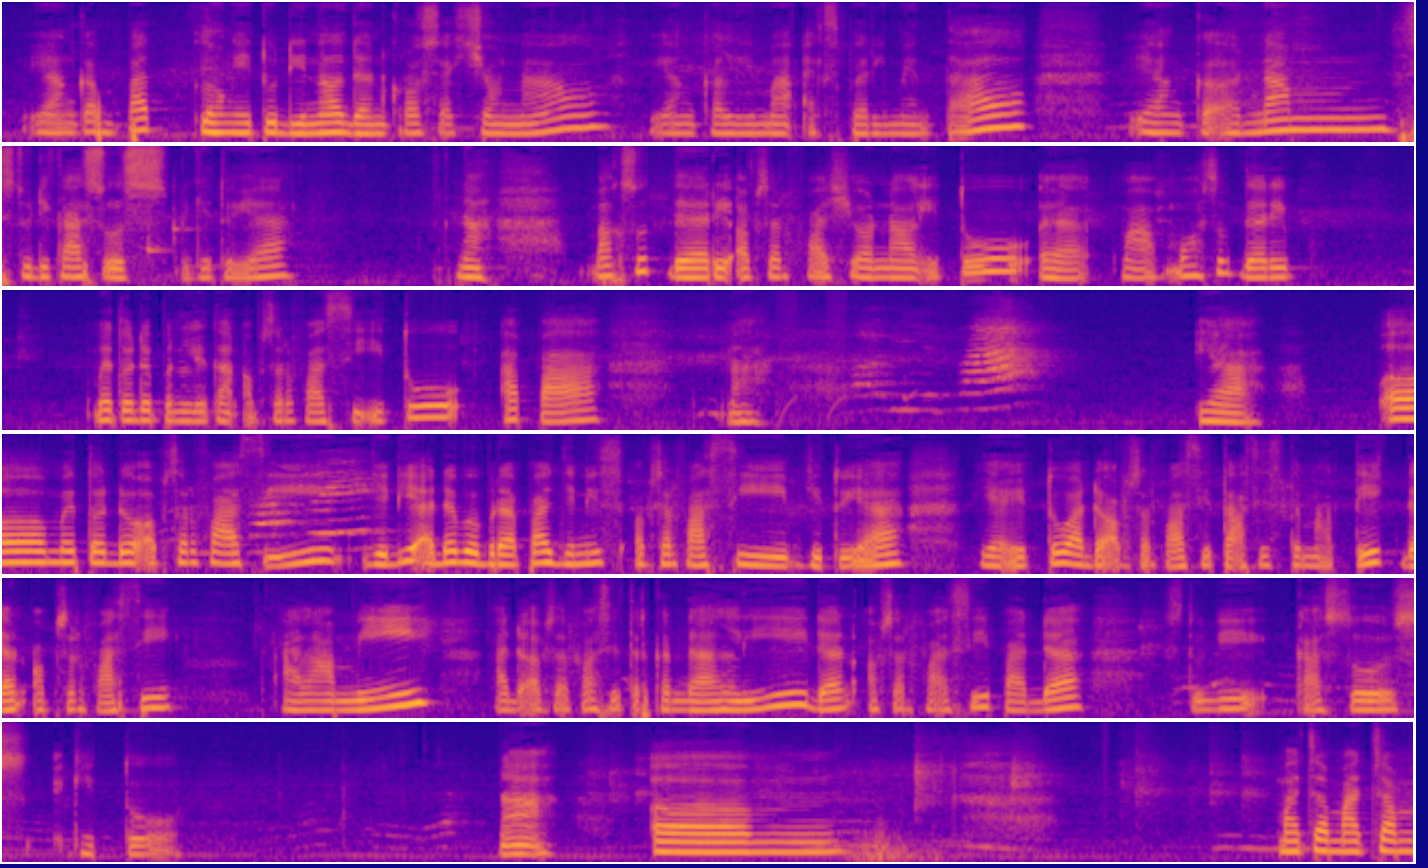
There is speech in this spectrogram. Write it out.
yang keempat longitudinal dan cross sectional, yang kelima eksperimental, yang keenam studi kasus begitu ya. Nah, maksud dari observasional itu eh, maaf, maksud dari metode penelitian observasi itu apa? Nah, Ya, uh, metode observasi. Jadi ada beberapa jenis observasi gitu ya, yaitu ada observasi tak sistematik dan observasi alami, ada observasi terkendali dan observasi pada studi kasus gitu. Nah, um, macam-macam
